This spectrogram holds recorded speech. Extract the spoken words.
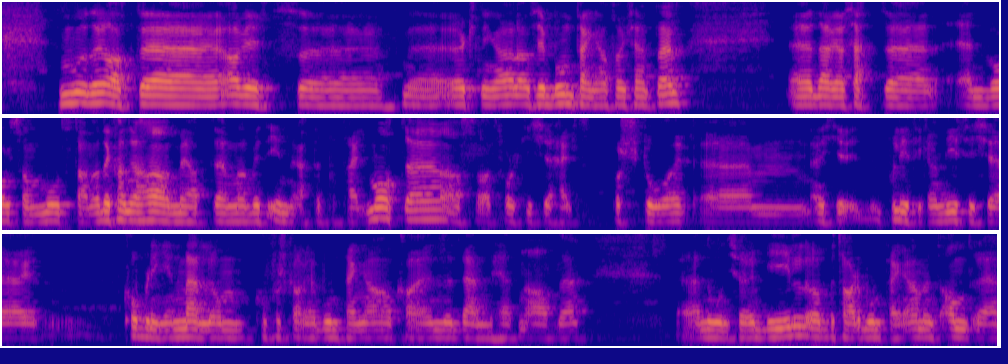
moderate avgiftsøkninger, la oss si bompenger f.eks. Eh, der vi har sett en voldsom motstand. Og Det kan jo ha med at de har blitt innrettet på feil måte. altså At folk ikke helt forstår ikke, Politikerne viser ikke koblingen mellom hvorfor skal vi ha bompenger og hva er nødvendigheten av det. Eh, noen kjører bil og betaler bompenger, mens andre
